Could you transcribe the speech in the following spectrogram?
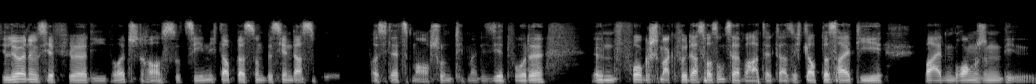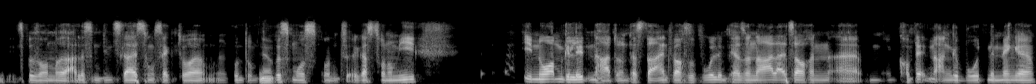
die Learnings hier für die Deutschen rauszuziehen. Ich glaube, das ist so ein bisschen das, was letztes Mal auch schon thematisiert wurde, ein Vorgeschmack für das, was uns erwartet. Also ich glaube, dass halt die beiden Branchen, die insbesondere alles im Dienstleistungssektor rund um ja. Tourismus und Gastronomie, enorm gelitten hat und dass da einfach sowohl im Personal als auch in, äh, im kompletten Angebot eine Menge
